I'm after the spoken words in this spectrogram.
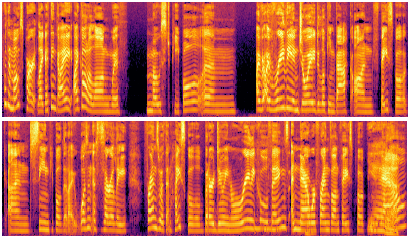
for the most part, like I think I I got along with most people. Um, I've I've really enjoyed looking back on Facebook and seeing people that I wasn't necessarily friends with in high school, but are doing really cool things, and now we're friends on Facebook Yeah. now.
